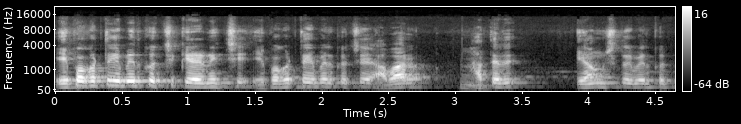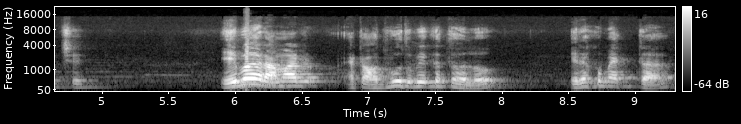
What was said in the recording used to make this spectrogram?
এ পকেট থেকে বের করছে কেড়ে নিচ্ছে এ পকেট থেকে বের করছে আবার হাতের এ অংশ থেকে বের করছে। এবার আমার একটা অদ্ভুত অভিজ্ঞতা হলো এরকম একটা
